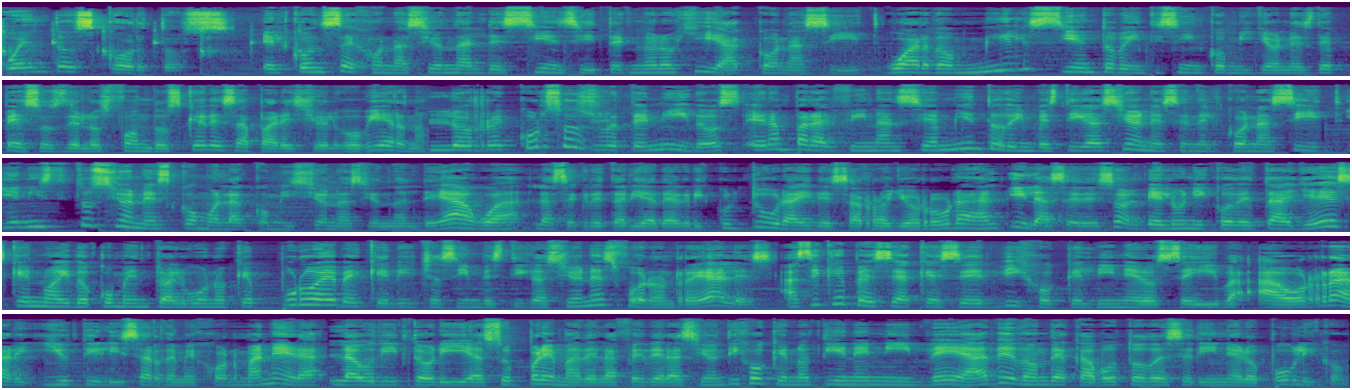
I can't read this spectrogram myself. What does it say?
Cuentos cortos. El Consejo Nacional de Ciencia y Tecnología, CONACYT, guardó 1.125 millones de pesos de los fondos que desapareció el gobierno. Los recursos retenidos eran para el financiamiento de investigaciones en el CONACYT y en instituciones como la Comisión Nacional de Agua, la Secretaría de Agricultura y Desarrollo Rural y la Sede Sol. El único detalle es que no hay documento alguno que pruebe que dichas investigaciones fueron reales, así que pese a que se dijo que el dinero se iba a ahorrar y utilizar de mejor manera, la Auditoría Suprema de la Federación dijo que no tiene ni idea de dónde acabó todo ese dinero público.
